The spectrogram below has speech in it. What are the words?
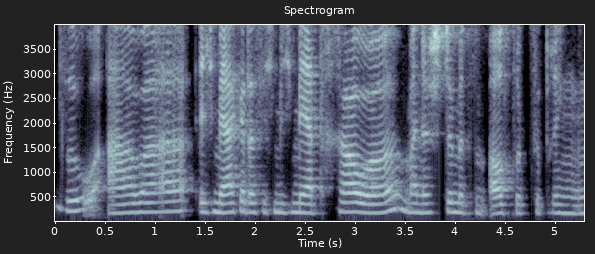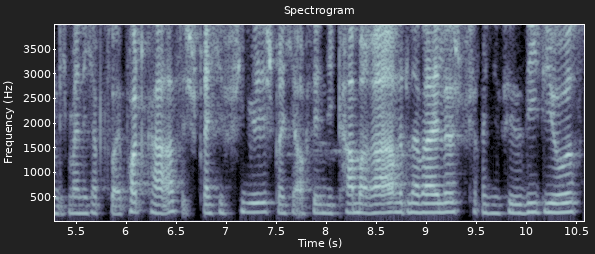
so, aber ich merke, dass ich mich mehr traue, meine Stimme zum Ausdruck zu bringen. Und ich meine, ich habe zwei Podcasts, ich spreche viel, ich spreche auch viel in die Kamera mittlerweile, ich spreche viel Videos.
